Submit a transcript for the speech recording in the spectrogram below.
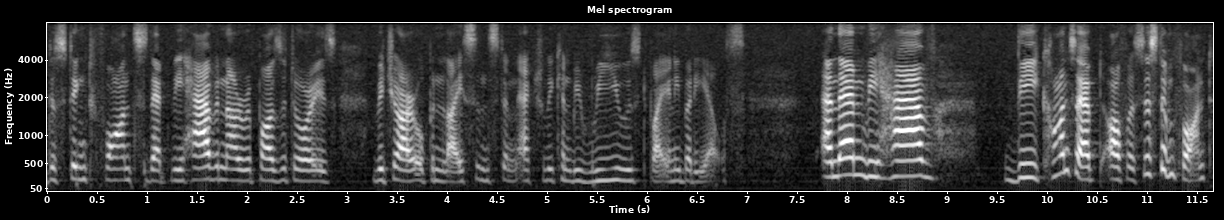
distinct fonts that we have in our repositories, which are open licensed and actually can be reused by anybody else. And then we have the concept of a system font,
